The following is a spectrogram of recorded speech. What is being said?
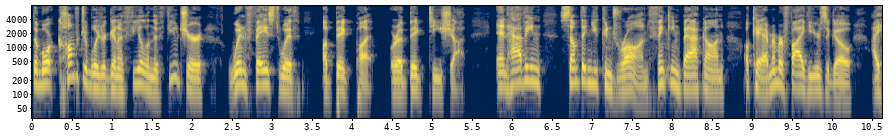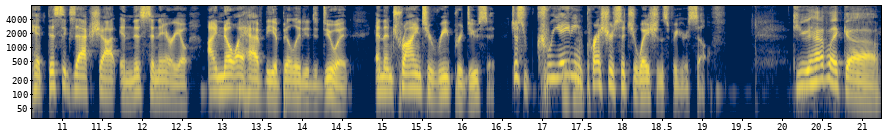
the more comfortable you're going to feel in the future when faced with a big putt or a big tee shot. And having something you can draw on, thinking back on, okay, I remember five years ago, I hit this exact shot in this scenario. I know I have the ability to do it. And then trying to reproduce it, just creating mm-hmm. pressure situations for yourself. Do you have like a,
